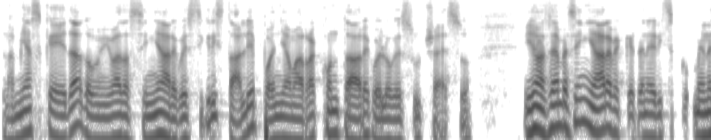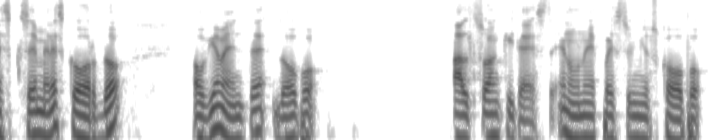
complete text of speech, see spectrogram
la mia scheda dove mi vado a segnare questi cristalli e poi andiamo a raccontare quello che è successo. Bisogna sempre segnare perché ne risc me ne se me ne scordo, Ovviamente dopo alzo anche i test e non è questo il mio scopo.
